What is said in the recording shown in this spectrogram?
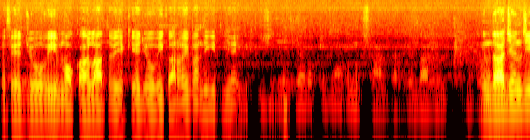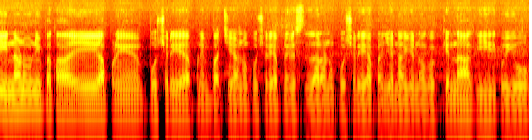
ਤੇ ਫਿਰ ਜੋ ਵੀ ਮੌਕਾ ਹਾਲਾਤ ਵੇਖ ਕੇ ਜੋ ਵੀ ਕਾਰਵਾਈ ਬੰਦੀ ਕੀਤੀ ਜਾਏਗੀ। ਅੰਦਾਜ਼ਨ ਜੀ, ਇਹਨਾਂ ਨੂੰ ਨਹੀਂ ਪਤਾ। ਇਹ ਆਪਣੇ ਪੁੱਛ ਰਹੇ ਆ, ਆਪਣੇ ਬੱਚਿਆਂ ਨੂੰ ਪੁੱਛ ਰਹੇ ਆਪਣੇ ਰਿਸ਼ਤੇਦਾਰਾਂ ਨੂੰ ਪੁੱਛ ਰਹੇ ਆਪਣੇ ਜਿੰਨਾ ਜਿੰਨਾ ਕੋਈ ਕਿੰਨਾ ਕੀ ਕੋਈ ਉਹ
